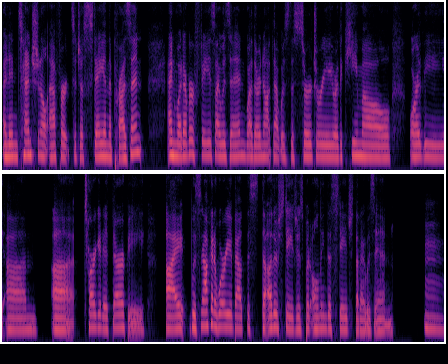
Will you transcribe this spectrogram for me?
an intentional effort to just stay in the present and whatever phase i was in whether or not that was the surgery or the chemo or the um, uh, targeted therapy i was not going to worry about this the other stages but only the stage that i was in mm.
